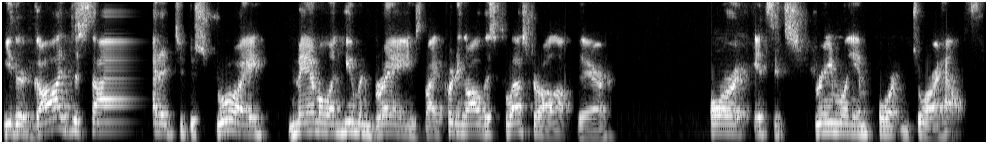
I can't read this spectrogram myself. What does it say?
Either God decided to destroy mammal and human brains by putting all this cholesterol up there, or it's extremely important to our health.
